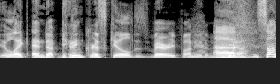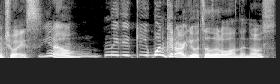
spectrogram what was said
who like end up getting Chris killed is very funny to me. Uh, Song choice, you know, one could argue it's a little on the nose.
